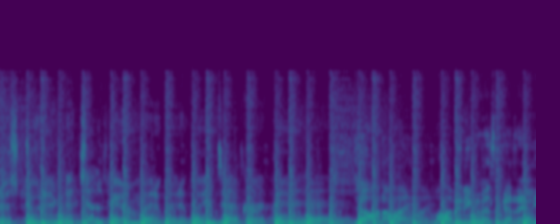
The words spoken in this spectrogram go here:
रेस्टोरेंट चल के बर्गर पिज्जा खाते हैं। जाओ ना भाई भाभी रिक्वेस्ट कर रही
